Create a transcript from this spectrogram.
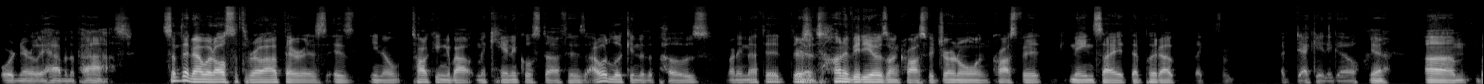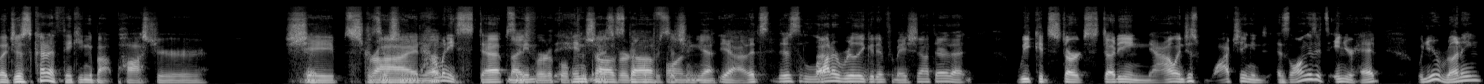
ordinarily have in the past. Something I would also throw out there is is you know talking about mechanical stuff is I would look into the pose running method. There's Yes. a ton of videos on CrossFit Journal and CrossFit main site that put up like from a decade ago. Yeah. Um, but just kind of thinking about posture, shape, stride, how many steps, I Nice mean, vertical- nice vertical precision, on- yeah. yeah. That's there's a lot of really good information out there that we could start studying now and just watching. And as long as it's in your head, when you're running,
